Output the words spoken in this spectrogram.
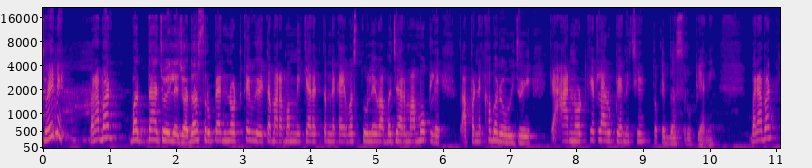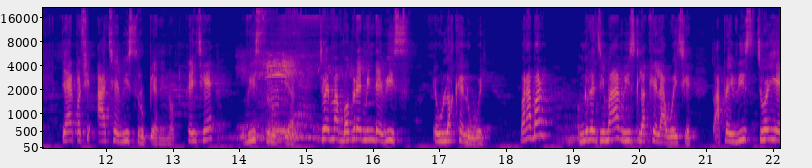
જોઈ ને? બરાબર? બધા જોઈ લેજો. દસ રૂપિયાની નોટ કેવી હોય, તમારા મમ્મી ક્યારેક તમને કાંઈ વસ્તુ લેવા બજારમાં મોકલે, તો આપણને ખબર હોવી જોઈએ કે આ નોટ કેટલા રૂપિયાની છે? તો કે દસ રૂપિયાની. બરાબર? ત્યાર પછી આ છે વીસ રૂપિયાની નોટ. કઈ છે? વીસ રૂપિયા જો એમાં બગડે મીંડે વીસ, એવું લખેલું હોય. બરાબર? અંગ્રેજીમાં વીસ લખેલા હોય છે. તો આપણે વીસ જોઈએ,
